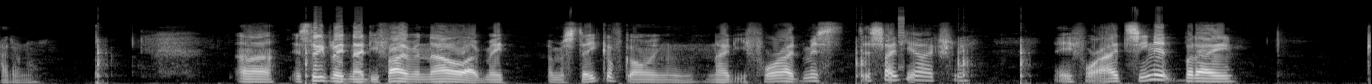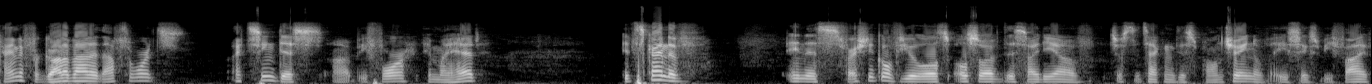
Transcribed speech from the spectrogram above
I don't know. Uh, instead he played knight d5 and now I've made a mistake of going knight e4. I'd missed this idea actually. A4. I'd seen it but I kind of forgot about it afterwards. I'd seen this uh, before in my head. It's kind of in this Sveshnikov you also have this idea of just attacking this pawn chain of a6 b5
